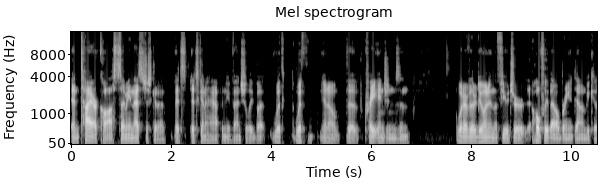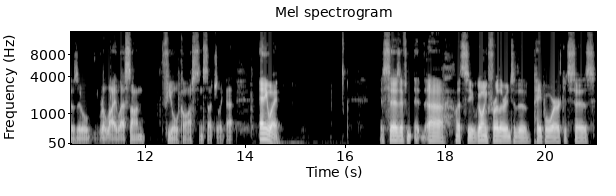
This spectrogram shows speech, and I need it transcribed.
and tire costs, I mean, that's just gonna it's it's gonna happen eventually. But with with you know the crate engines and whatever they're doing in the future, hopefully that'll bring it down because it'll rely less on fuel costs and such like that. Anyway. It says if uh, let's see, going further into the paperwork, it says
